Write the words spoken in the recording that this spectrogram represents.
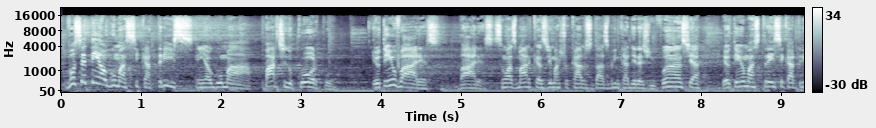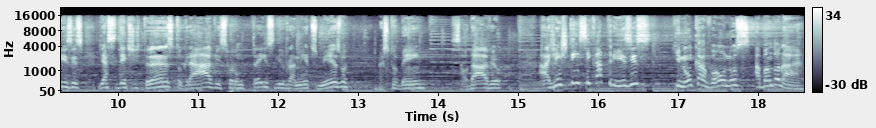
Você tem alguma cicatriz em alguma parte do corpo? Eu tenho várias, várias. São as marcas de machucados das brincadeiras de infância. Eu tenho umas três cicatrizes de acidente de trânsito graves, foram três livramentos mesmo, mas estou bem, saudável. A gente tem cicatrizes que nunca vão nos abandonar.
